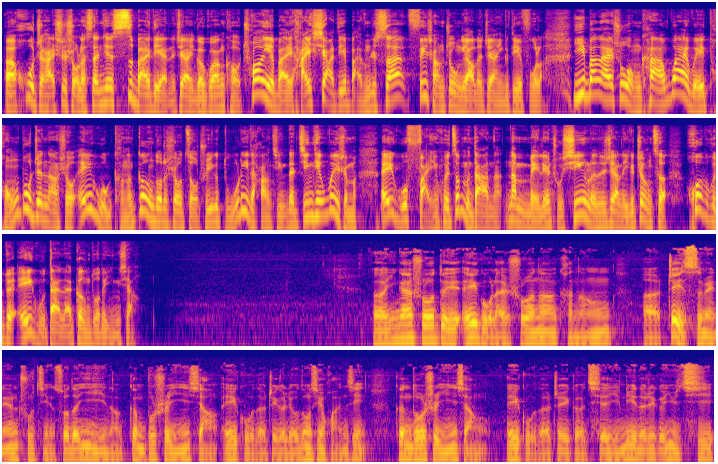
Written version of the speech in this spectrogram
呃，沪指还失守了三千四百点的这样一个关口，创业板还下跌百分之三，非常重要的这样一个跌幅了。一般来说，我们看外围同步震荡时候，A 股可能更多的时候走出一个独立的行情，但今天为什么 A 股反应会这么大呢？那么美联储新一轮的这样的一个政策，会不会对 A 股带来更多的影响？呃，应该说对于 A 股来说呢，可能。呃，这次美联储紧缩的意义呢，更不是影响 A 股的这个流动性环境，更多是影响 A 股的这个企业盈利的这个预期。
